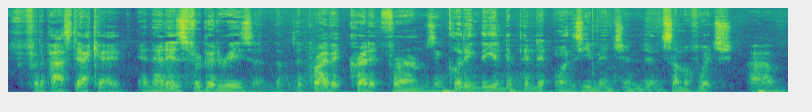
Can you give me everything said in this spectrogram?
for the past decade, and that is for good reason. The, the, private credit firms, including the independent ones you mentioned, and some of which um,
